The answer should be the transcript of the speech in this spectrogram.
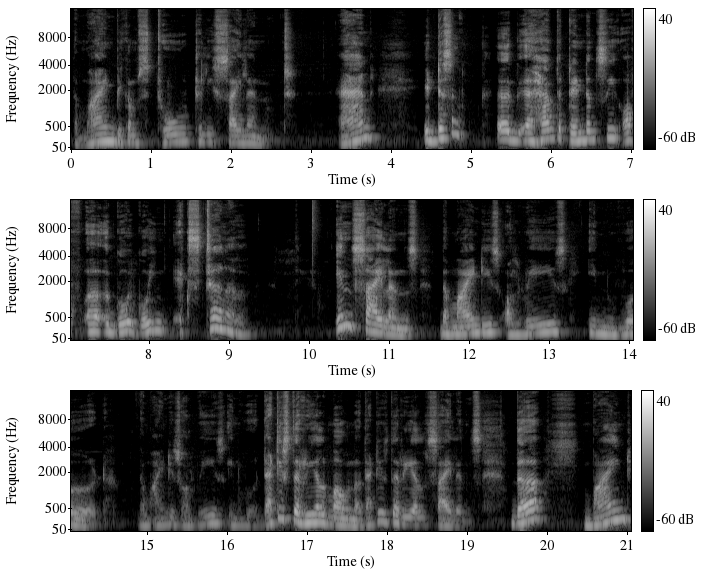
The mind becomes totally silent. And it doesn't uh, have the tendency of uh, go, going external. In silence the mind is always inward. The mind is always inward. That is the real mauna. That is the real silence. The mind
